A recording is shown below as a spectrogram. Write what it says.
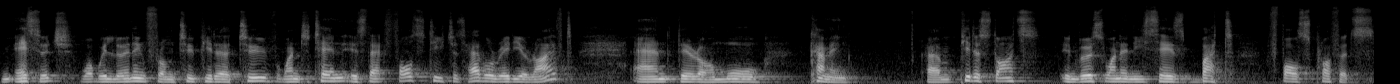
message, what we're learning from 2 Peter 2 1 to 10, is that false teachers have already arrived and there are more coming. Um, Peter starts in verse 1 and he says, But false prophets.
